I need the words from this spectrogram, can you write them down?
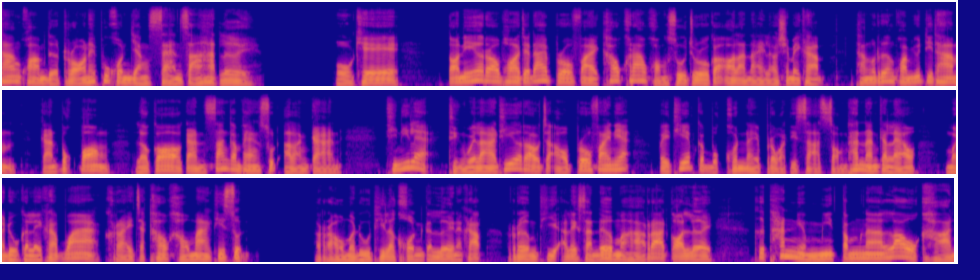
สร้างความเดือดร้อนให้ผู้คนอย่างแสนสาหัสเลย โอเค ตอนนี้เราพอจะได้โปรไฟล์คร่าวๆของซูจูรุก็ออลาไนแล้วใช่ไหมครับ ทั้งเรื่องความยุติธรรม การปกป้อง แล้วก็การสร้างกำแพงสุดอลังการ ทีนี้แหละถึงเวลาที่เราจะเอาโปรไฟล์เนี้ยไปเทียบกับบุคคลในประวัติศาสตร์ 2 ท่านนั้นกันแล้ว มาดูกันเลยครับว่าใครจะเข้าเขามากที่สุด เรามาดูทีละคนกันเลยนะครับ เริ่มที่อเล็กซานเดอร์มหาราชก่อนเลย คือท่านเนี่ยมีตำนานเล่าขาน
